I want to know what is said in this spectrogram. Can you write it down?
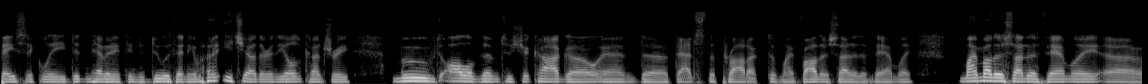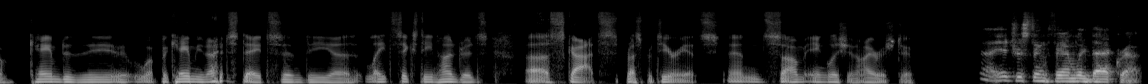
basically didn't have anything to do with any of each other in the old country, moved all of them to Chicago, and uh, that's the product of my father's side of the family. My mother's side of the family uh, came to the what became the United States in the uh, late 1600s. Uh, Scots, Presbyterians, and some English and Irish too. interesting family background.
